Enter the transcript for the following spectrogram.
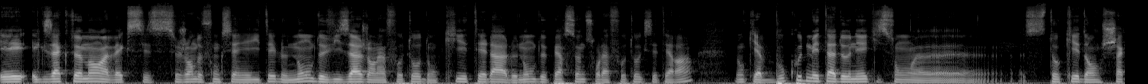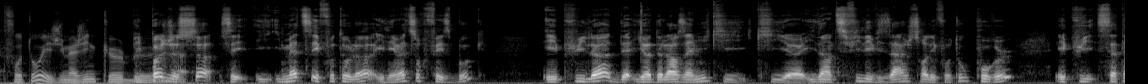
Et exactement avec ce genre de fonctionnalité, le nombre de visages dans la photo, donc qui était là, le nombre de personnes sur la photo, etc. Donc il y a beaucoup de métadonnées qui sont euh, stockées dans chaque photo et j'imagine que... Ils pas juste ça, ils mettent ces photos-là, ils les mettent sur Facebook et puis là, il y a de leurs amis qui, qui euh, identifient les visages sur les photos pour eux et puis, cette,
